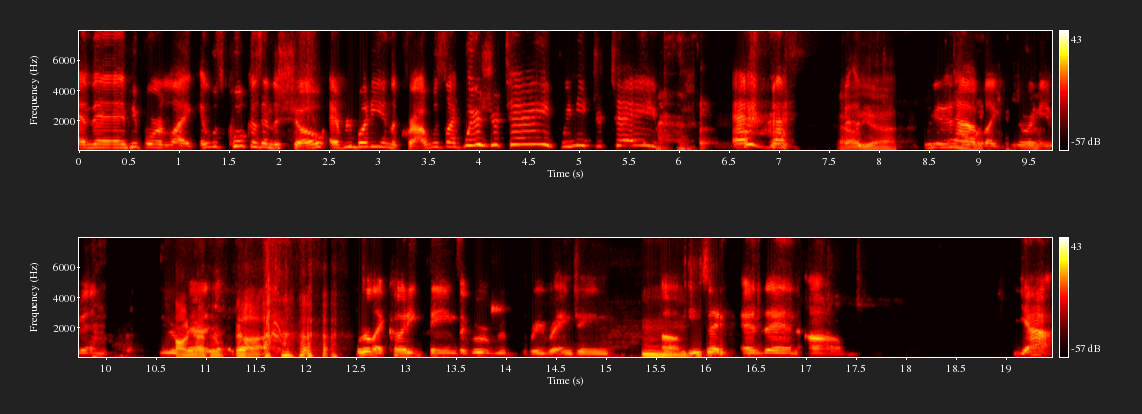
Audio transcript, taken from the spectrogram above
And then people were like, it was cool because in the show, everybody in the crowd was like, "Where's your tape? We need your tape." and Hell yeah. we didn't have like we weren't even. We were Oh, nothing. like, we were like cutting things, like we were re- rearranging Mm. um, music, and then um, yeah,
